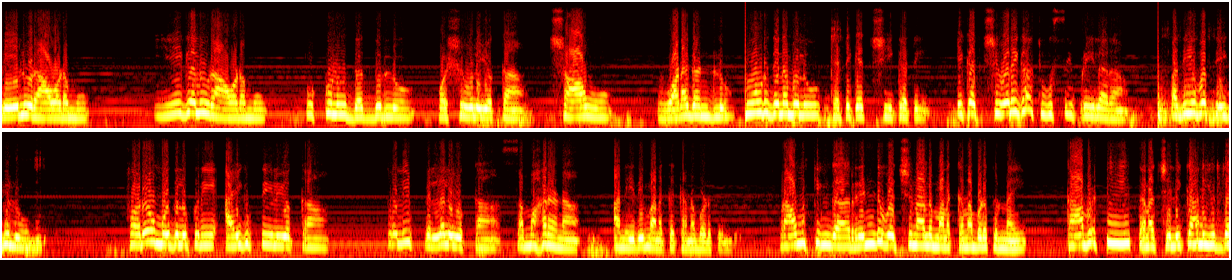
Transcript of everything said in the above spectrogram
పేలు రావడము ఈగలు రావడము కుక్కులు దద్దుర్లు పశువుల యొక్క చావు వడగండ్లు మూడు దినములు కటిక చీకటి. ఇక చివరిగా చూసి ప్రియులరా పదివ తెగులు ఫరో మొదలుకునే ఐగుప్తీయుల యొక్క తొలి పిల్లల యొక్క సంహరణ అనేది మనకు కనబడుతుంది. ప్రాముఖ్యంగా రెండు వచనాలు మనకు కనబడుతున్నాయి. కాబట్టి తన చెలికాని యుద్ధ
